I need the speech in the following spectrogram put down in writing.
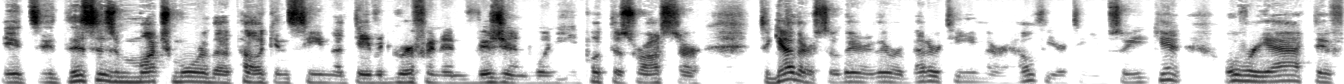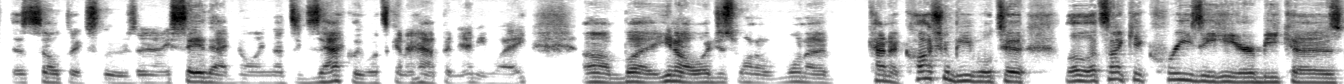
it's it, this is much more the Pelicans team that David Griffin envisioned when he put this roster together. So they're they're a better team, they're a healthier team. So you can't overreact if the Celtics lose. And I say that knowing that's exactly what's going to happen anyway. Um, but you know, I just want to want to kind of caution people to well let's not get crazy here because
